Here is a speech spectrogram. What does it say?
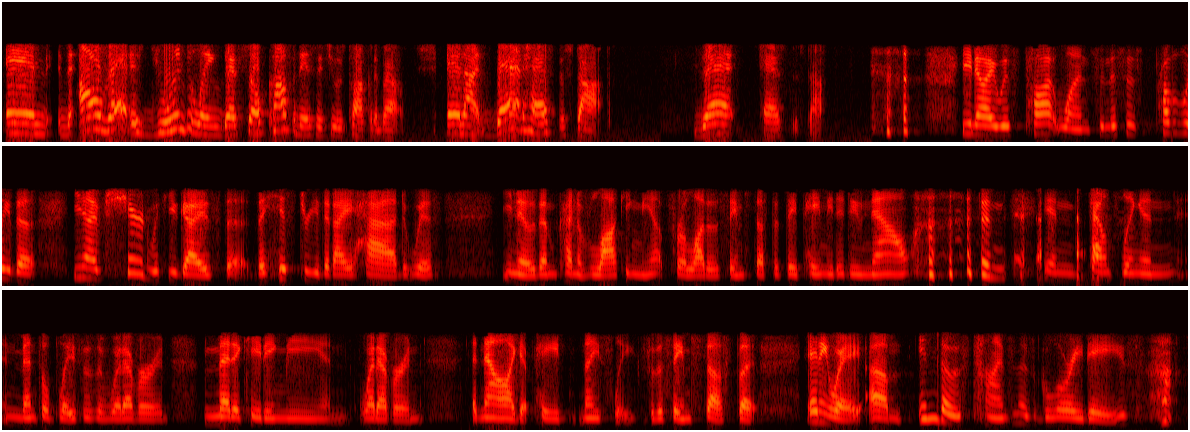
And all that is dwindling that self-confidence that you was talking about. And I, that has to stop. That has to stop. You know, I was taught once, and this is probably the, you know, I've shared with you guys the the history that I had with, you know, them kind of locking me up for a lot of the same stuff that they pay me to do now, in in counseling and in mental places and whatever, and medicating me and whatever, and and now I get paid nicely for the same stuff, but. Anyway, um, in those times, in those glory days,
